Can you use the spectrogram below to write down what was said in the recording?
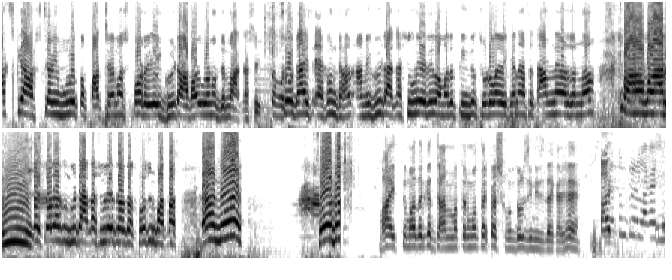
আজকে আসছে আমি মূলত পাঁচ ছয় মাস পর এই ঘুড়িটা আবার উড়ানোর জন্য আকাশে সো গাইস এখন আমি ঘুড়িটা আকাশে উড়িয়ে দেবো আমাদের তিনজন ছোট ভাই ওইখানে আছে টান নেওয়ার জন্য বাবারি চলো এখন ঘুড়িটা আকাশে উড়িয়ে দেওয়া যাক প্রচুর বাতাস হ্যাঁ নে ভাই তোমাদেরকে জান্নাতের মতো একটা সুন্দর জিনিস দেখাই হ্যাঁ নতুন করে লাগাইছো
